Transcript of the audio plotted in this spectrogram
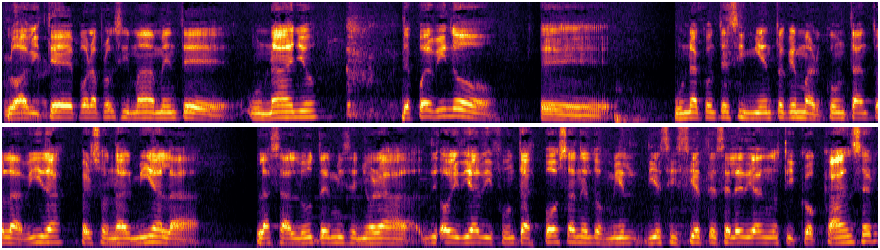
lo habité por aproximadamente un año. Después vino eh, un acontecimiento que marcó un tanto la vida personal mía, la, la salud de mi señora, hoy día difunta esposa. En el 2017 se le diagnosticó cáncer.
